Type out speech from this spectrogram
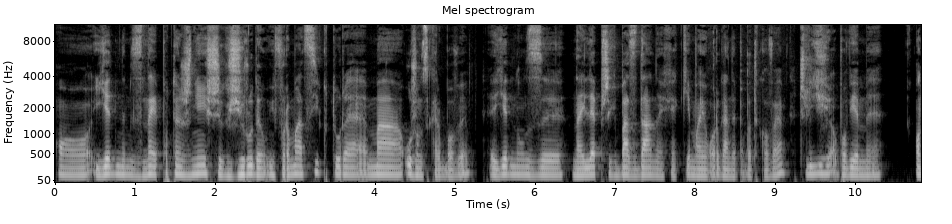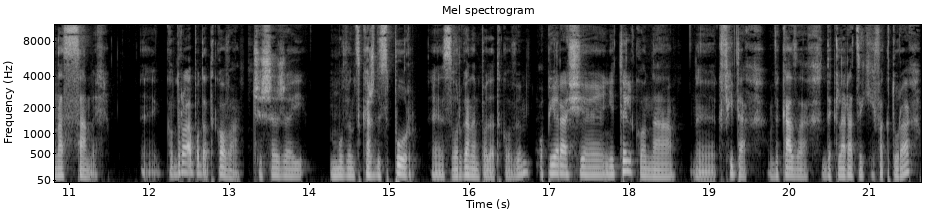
o jednym z najpotężniejszych źródeł informacji, które ma Urząd Skarbowy, jedną z najlepszych baz danych, jakie mają organy podatkowe, czyli dzisiaj opowiemy o nas samych. Kontrola podatkowa, czy szerzej mówiąc, każdy spór z organem podatkowym opiera się nie tylko na e, kwitach, wykazach, deklaracjach i fakturach,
